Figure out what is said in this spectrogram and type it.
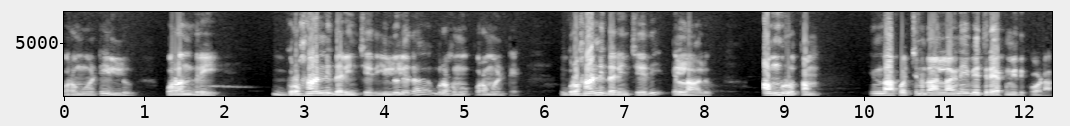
పురము అంటే ఇల్లు. పురంధ్రి గృహాన్ని ధరించేది. ఇల్లు లేదా గృహము? పురం అంటే గృహాన్ని ధరించేది ఇల్లాలు. అమృతం. ఇందాక వచ్చిన దానిలాగానే వ్యతిరేకం ఇది కూడా.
